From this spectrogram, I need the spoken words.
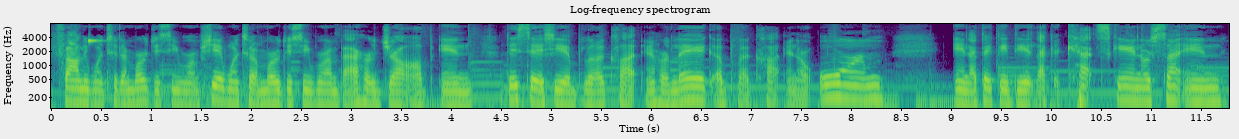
finally went to the emergency room. She had went to emergency room by her job and they said she had blood clot in her leg, a blood clot in her arm, and I think they did like a CAT scan or something.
